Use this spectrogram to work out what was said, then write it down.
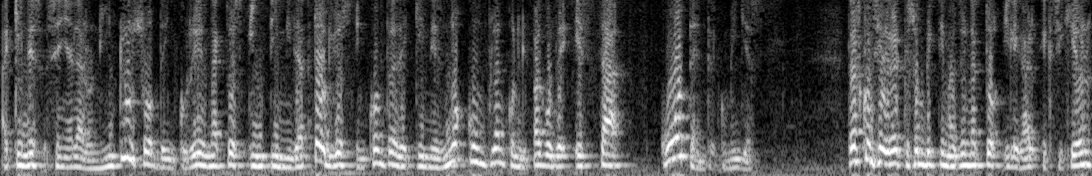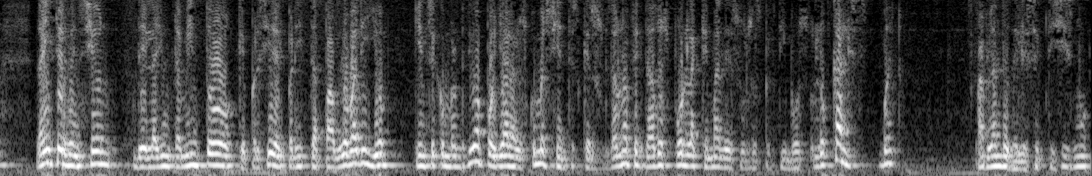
a quienes señalaron incluso de incurrir en actos intimidatorios en contra de quienes no cumplan con el pago de esta cuota, entre comillas. Tras considerar que son víctimas de un acto ilegal, exigieron la intervención del ayuntamiento que preside el panista Pablo Vadillo, quien se comprometió a apoyar a los comerciantes que resultaron afectados por la quema de sus respectivos locales. Bueno, hablando del escepticismo,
